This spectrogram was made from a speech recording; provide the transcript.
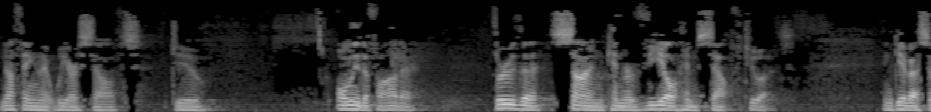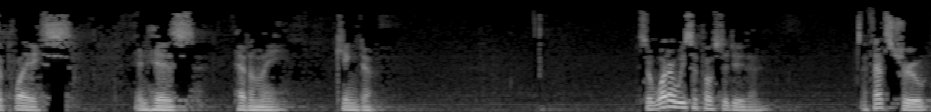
Nothing that we ourselves do. Only the Father, through the Son, can reveal Himself to us and give us a place in His heavenly kingdom. So, what are we supposed to do then? If that's true,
